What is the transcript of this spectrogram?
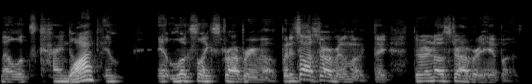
that looks kind of like it, it looks like strawberry milk, but it's not strawberry milk. They, there are no strawberry hippos.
